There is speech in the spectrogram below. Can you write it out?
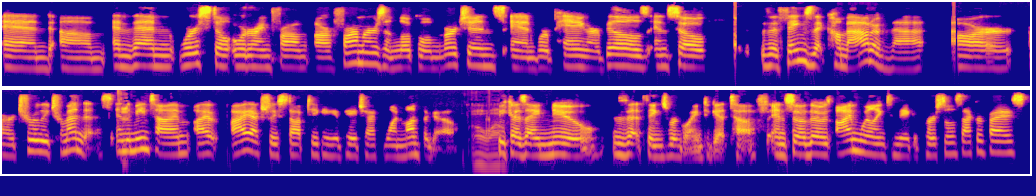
And, um, and then we're still ordering from our farmers and local merchants and we're paying our bills. And so the things that come out of that are are truly tremendous. In the meantime, I I actually stopped taking a paycheck one month ago Oh wow. because I knew that things were going to get tough. And so those I'm willing to make a personal sacrifice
